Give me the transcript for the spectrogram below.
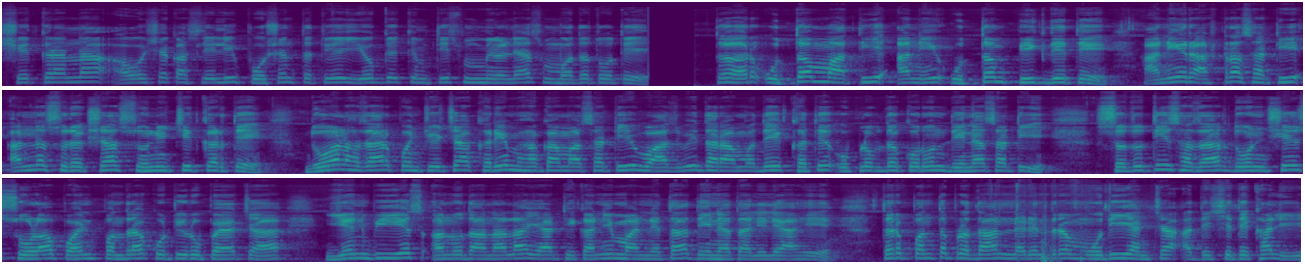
शेतकऱ्यांना आवश्यक असलेली पोषण तत्वे योग्य किमतीस मिळण्यास मदत होते. तर उत्तम माती आणि उत्तम पीक देते आणि राष्ट्रासाठी अन्न सुरक्षा सुनिश्चित करते. दोन हजार पंचवीसच्या खरीप हंगामासाठी वाजवी दरामध्ये खते उपलब्ध करून देण्यासाठी सदोतीस हजार दोनशे सोळा पॉईंट पंधरा कोटी रुपयाच्या एन बी एस अनुदानाला या ठिकाणी मान्यता देण्यात आलेली आहे. तर पंतप्रधान नरेंद्र मोदी यांच्या अध्यक्षतेखाली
